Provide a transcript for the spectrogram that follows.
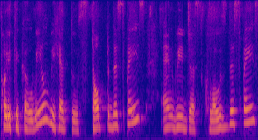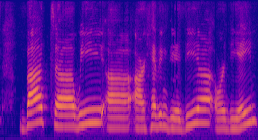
political will. We had to stop the space and we just closed the space. But uh, we uh, are having the idea or the aim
